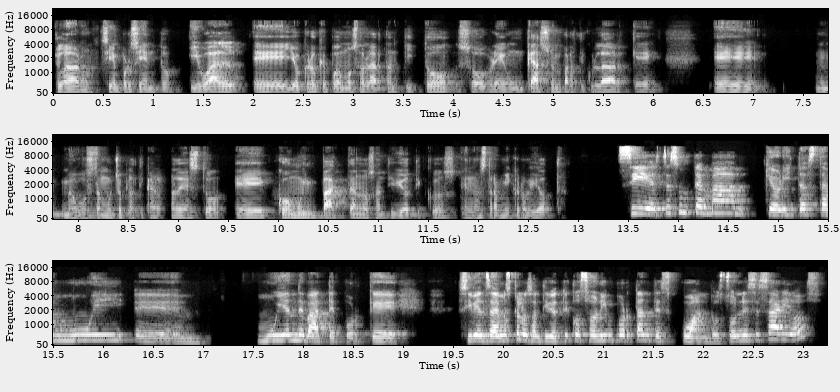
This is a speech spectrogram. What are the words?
Claro, 100%. Igual, eh, yo creo que podemos hablar tantito sobre un caso en particular que eh, me gusta mucho platicar de esto, eh, cómo impactan los antibióticos en nuestra microbiota. Sí, este es un tema que ahorita está muy muy en debate porque si bien sabemos que los antibióticos son importantes cuando son necesarios,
